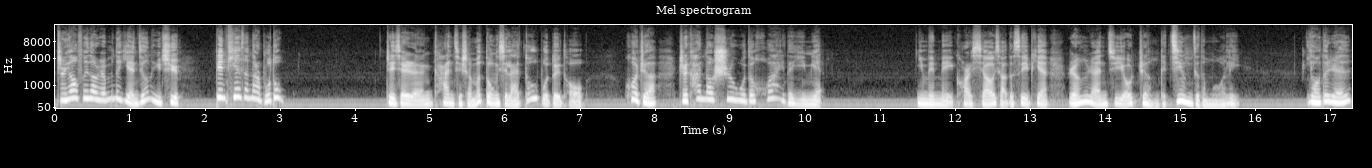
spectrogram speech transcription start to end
只要飞到人们的眼睛里去，便贴在那儿不动。这些人看起什么东西来都不对头，或者只看到事物的坏的一面。因为每块小小的碎片仍然具有整个镜子的魔力，有的人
